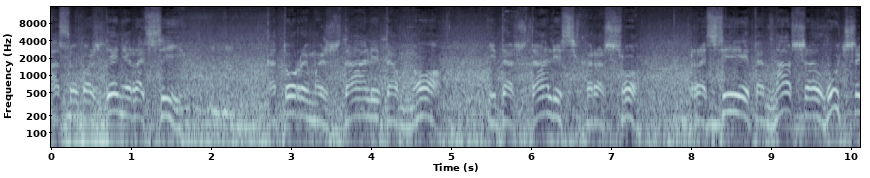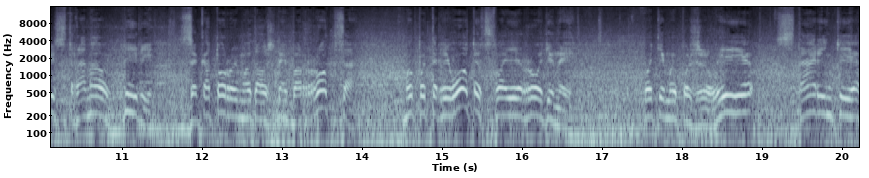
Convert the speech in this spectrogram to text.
освобождение России, который мы ждали давно и дождались хорошо. Россия – это наша лучшая страна в мире, за которую мы должны бороться. Мы патриоты своей Родины. Хоть и мы пожилые, старенькие,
